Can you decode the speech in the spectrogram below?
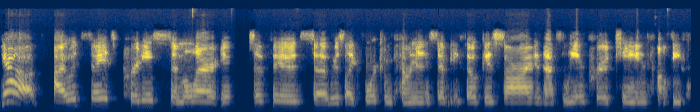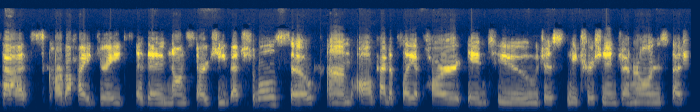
Yeah, I would say it's pretty similar in of foods. So there's like four components that we focus on, and that's lean protein, healthy fats, carbohydrates, and then non-starchy vegetables. So um, all kind of play a part into just nutrition in general, and especially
